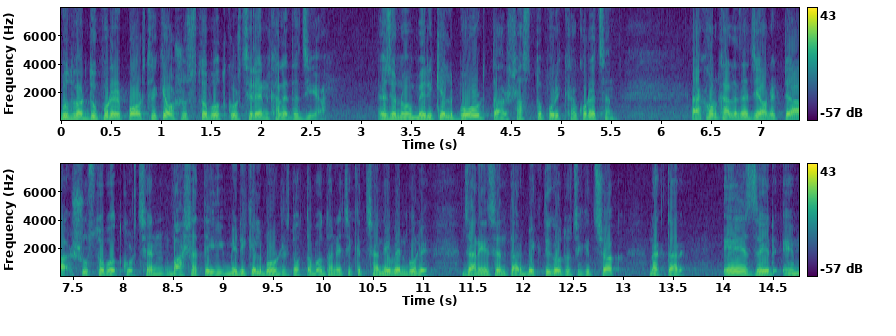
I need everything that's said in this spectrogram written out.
বুধবার দুপুরের পর থেকে অসুস্থ বোধ করছিলেন খালেদা জিয়া। এজন্য মেডিকেল বোর্ড তার স্বাস্থ্য পরীক্ষা করেছেন। এখন খালেদা জিয়া অনেকটা সুস্থ বোধ করছেন। বাসাতেই মেডিকেল বোর্ডের তত্ত্বাবধানে চিকিৎসা নেবেন বলে জানিয়েছেন তার ব্যক্তিগত চিকিৎসক doctor A Z M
